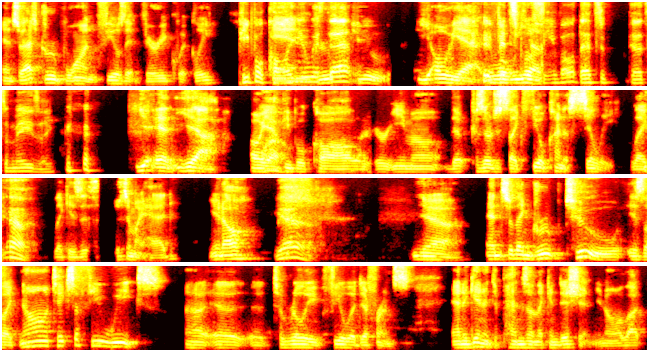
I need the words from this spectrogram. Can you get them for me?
And so that's group one feels it very quickly. People call and you with that? Two, oh yeah. if well, it's placebo, have, that's, that's amazing. yeah. Yeah. Oh wow. yeah. People call or, or email because they're just like feel kind of silly. Like, yeah. like, is this just in my head? You know? Yeah. Yeah. And so then group two is like, no, it takes a few weeks uh, uh, to really feel a difference. And again, it depends on the condition. You know, a lot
